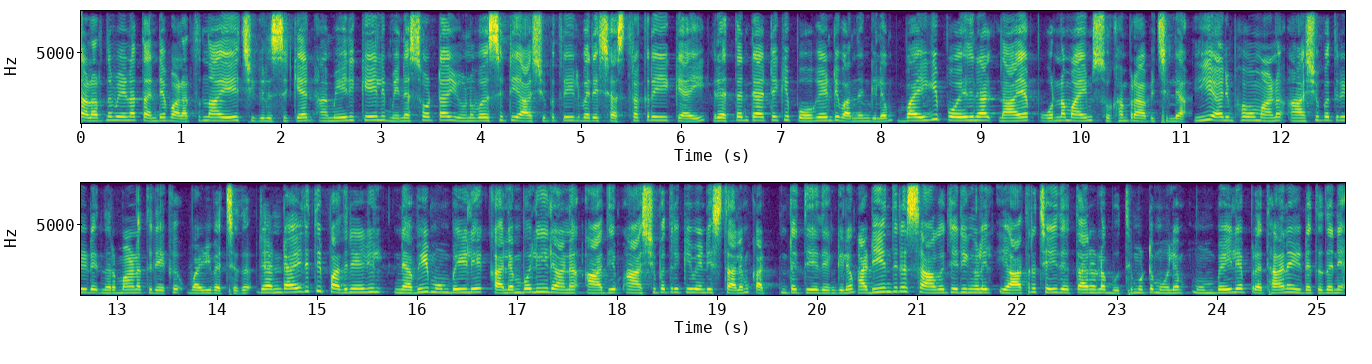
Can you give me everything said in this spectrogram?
തളർന്നു വീണ തന്റെ വളർത്തുനായയെ ചികിത്സിക്കാൻ അമേരിക്കയിൽ മിനസോട്ട യൂണിവേഴ്സിറ്റി ആശുപത്രിയിൽ വരെ ശസ്ത്രക്രിയയ്ക്കായി രത്തൻ ടാറ്റയ്ക്ക് പോകേണ്ടി വന്നെങ്കിലും വൈകിപ്പോയതിനാൽ നായ പൂർണമായും സുഖം പ്രാപിച്ചില്ല. ഈ അനുഭവമാണ് ആശുപത്രിയുടെ നിർമ്മാണത്തിലേക്ക് വഴിവെച്ചത്. രണ്ടായിരത്തി പതിനേഴിൽ നവി മുംബൈയിലെ കലമ്പൊലിയിലാണ് ആദ്യം ആശുപത്രിക്ക് വേണ്ടി സ്ഥലം കണ്ടെത്തിയതെങ്കിലും അടിയന്തര സാഹചര്യങ്ങളിൽ യാത്ര ചെയ്തെത്താനുള്ള ബുദ്ധിമുട്ട് മൂലം മുംബൈയിലെ പ്രധാന ഇടത്ത് തന്നെ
